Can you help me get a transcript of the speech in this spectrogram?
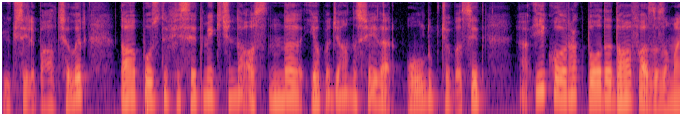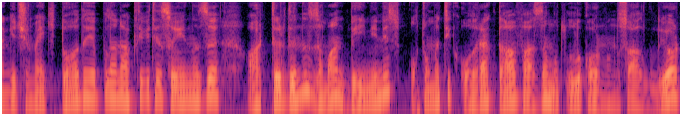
yükselip alçalır. Daha pozitif hissetmek için de aslında yapacağınız şeyler oldukça basit. Ya ilk olarak doğada daha fazla zaman geçirmek, doğada yapılan aktivite sayınızı arttırdığınız zaman beyniniz otomatik olarak daha fazla mutluluk hormonu salgılıyor.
